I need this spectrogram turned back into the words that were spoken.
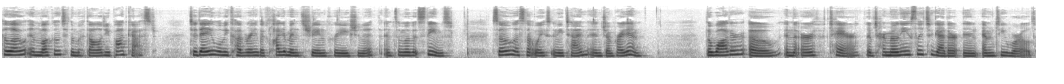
Hello, and welcome to the Mythology Podcast. Today we'll be covering the Clytemnestroian creation myth and some of its themes. So let's not waste any time and jump right in. The water, O, and the earth, Ter, lived harmoniously together in an empty world.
